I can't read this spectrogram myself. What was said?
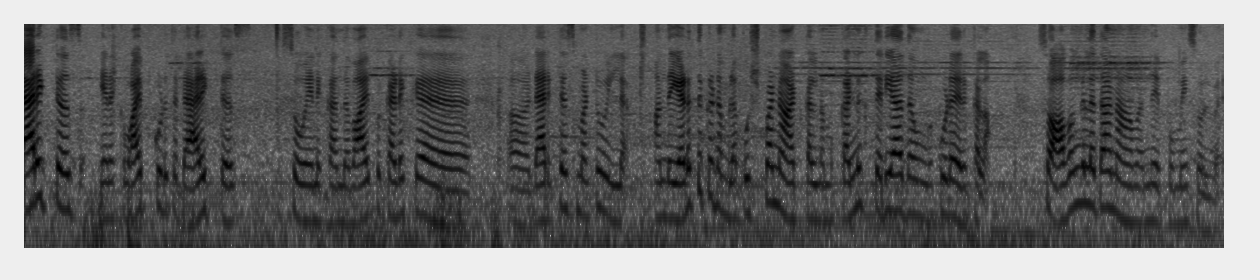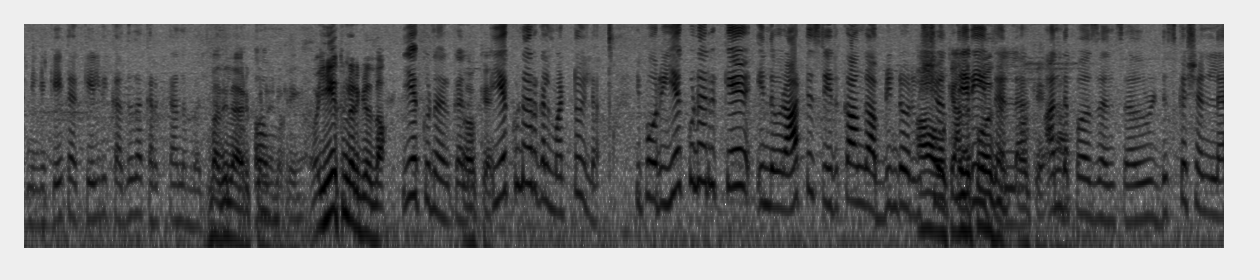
டேரக்டர்ஸ் எனக்கு வாய்ப்பு கொடுத்த டேரக்டர்ஸ் ஸோ எனக்கு அந்த வாய்ப்பு கிடைக்க டேரக்டர்ஸ் மட்டும் இல்லை. அந்த இடத்துக்கு நம்மளை புஷ் பண்ண ஆட்கள் நம்ம கண்ணுக்கு தெரியாதவங்க கூட இருக்கலாம். ஸோ அவங்கள தான் நான் வந்து எப்பவுமே சொல்வேன். நீங்க கேட்ட கேள்விக்கு அதுதான் கரெக்டான பதில் பதிலா இருக்கும்னு நினைக்கிறீங்க. இயக்குனர்கள் தான். இயக்குனர்கள். இயக்குனர்கள் மட்டும் இல்ல. இப்போ ஒரு இயக்குனருக்கே இந்த ஒரு ஆர்டிஸ்ட் இருக்காங்க அப்படின்ற ஒரு விஷயம் okay, அந்த பர்சன்ஸ் ஒரு டிஸ்கஷன்ல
